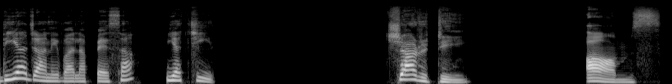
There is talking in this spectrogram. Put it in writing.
दिया जाने वाला पैसा या चीज़। चैरिटी आर्म्स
